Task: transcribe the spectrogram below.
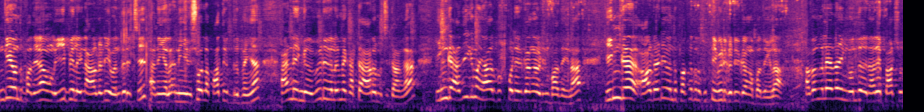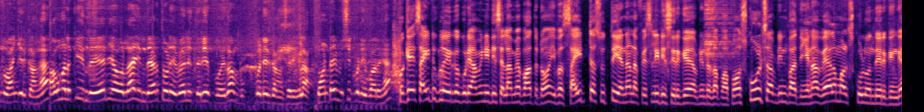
இங்கே வந்து பார்த்தீங்கன்னா உங்களுக்கு இபி லைன் ஆல்ரெடி வந்துருச்சு. நீங்கள் நீங்கள் விஷுவலில் பார்த்து பார்த்துக்கிட்டு இருப்பீங்க. அண்ட் இங்கே வீடுகளுமே கட்ட ஆரம்பிச்சிட்டாங்க. இங்கே அதிகமாக யார் புக் பண்ணியிருக்காங்க அப்படின்னு பார்த்தீங்கன்னா இங்கே ஆல்ரெடி வந்து பக்கத்தில் சுற்றி வீடு கட்டியிருக்காங்க பார்த்தீங்களா? அவங்களே தான் இங்கே வந்து நிறைய பிளாட்ஸ் வந்து வாங்கியிருக்காங்க. அவங்களுக்கு இந்த ஏரியாவில் இந்த இடத்தோட வேல்யூ தெரிய போய் தான் புக் பண்ணியிருக்காங்க சரிங்களா? ஒன் டைம் விசிட் பண்ணி பாருங்க. ஓகே சைட்டுக்குள்ளே இருக்கக்கூடிய அம்யூனிட்டிஸ் எல்லாமே பார்த்துட்டோம். இப்போ சைட்டை சுற்றி என்னென்ன ஃபெசிலிட்டிஸ் இருக்குது அப்படின்றத பார்ப்போம். ஸ்கூல்ஸ் அப்படின்னு பார்த்தீங்கன்னா வேலம்மாள் ஸ்கூல் வந்து இருக்குங்க.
